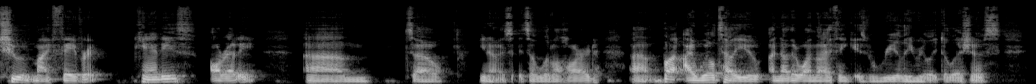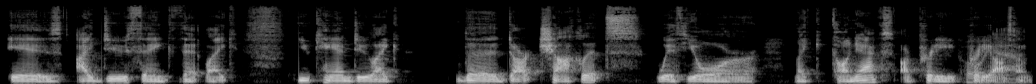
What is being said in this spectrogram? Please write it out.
two of my favorite candies already. Um, so, you know, it's, it's a little hard. Uh, but I will tell you another one that I think is really, really delicious is I do think that like you can do like the dark chocolates with your like cognacs are pretty, oh, pretty oh, yeah. awesome.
